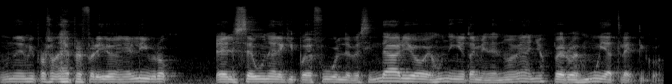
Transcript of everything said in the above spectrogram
uno de mis personajes preferidos en el libro, él se une al equipo de fútbol del vecindario, es un niño también de 9 años, pero es muy atlético.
